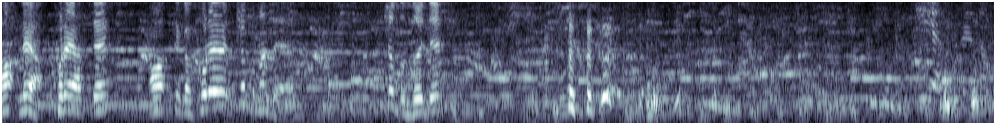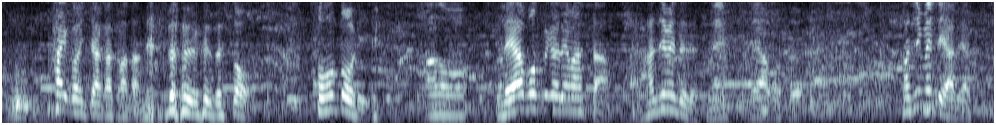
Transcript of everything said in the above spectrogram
あレアこれやって。あてかこれちょっと待って。ちょっとどいて。はいこんにちは勝間なんです。そうその通り。あのレアボスが出ました。初めてですね。レアボス。初めてやるやつ。へ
